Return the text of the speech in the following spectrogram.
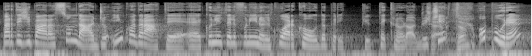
partecipare al sondaggio, inquadrate eh, con il telefonino il QR code per i più tecnologici Certo. oppure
